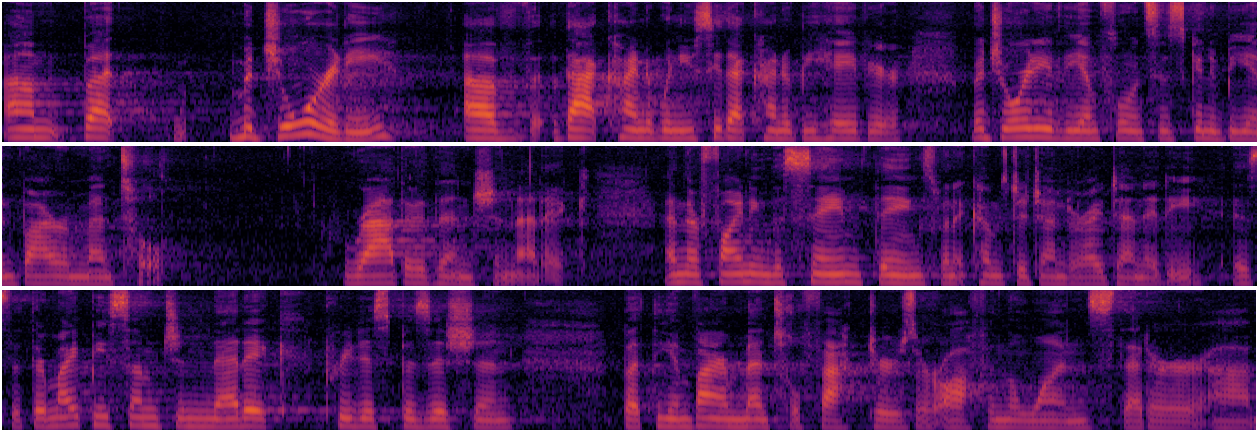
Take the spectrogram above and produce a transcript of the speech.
um, but majority of that kind of, when you see that kind of behavior, majority of the influence is going to be environmental rather than genetic. And they're finding the same things when it comes to gender identity, is that there might be some genetic predisposition, but the environmental factors are often the ones that are um,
